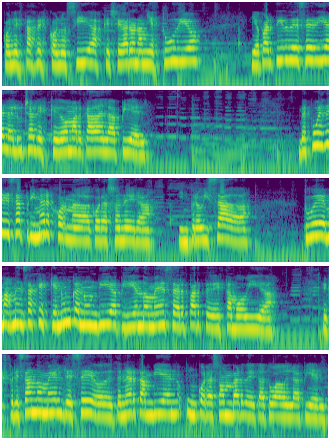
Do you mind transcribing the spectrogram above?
con estas desconocidas que llegaron a mi estudio y a partir de ese día la lucha les quedó marcada en la piel. Después de esa primer jornada corazonera, improvisada, Tuve más mensajes que nunca en un día pidiéndome ser parte de esta movida, expresándome el deseo de tener también un corazón verde tatuado en la piel.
